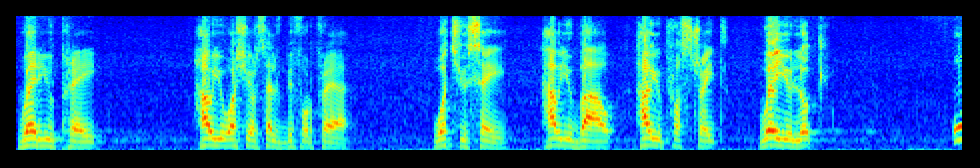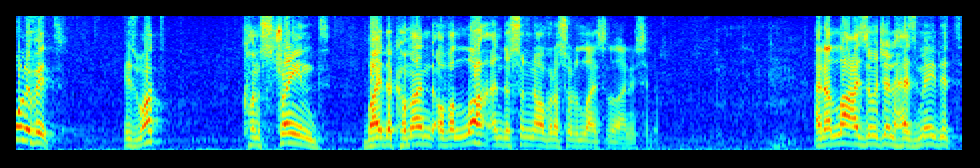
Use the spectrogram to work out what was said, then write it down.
where you pray how you wash yourself before prayer what you say how you bow how you prostrate where you look all of it is what? Constrained by the command of Allah and the sunnah of Rasulullah and Allah Azza wa has made it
